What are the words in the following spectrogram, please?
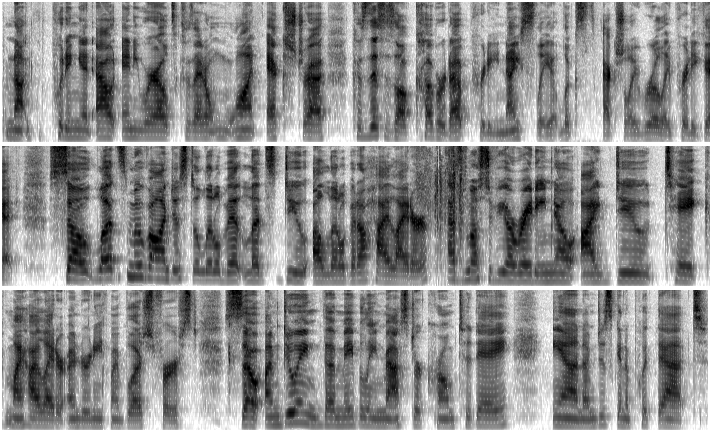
I'm not putting it out anywhere else because i don't want extra because this is all covered up pretty nicely. It looks actually really pretty good. So let's move on just a little bit. Let's do a little bit of highlighter. As most of you already know i do take my highlighter underneath my blush first. So i'm doing the maybelline master chrome today and i'm just going to put that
